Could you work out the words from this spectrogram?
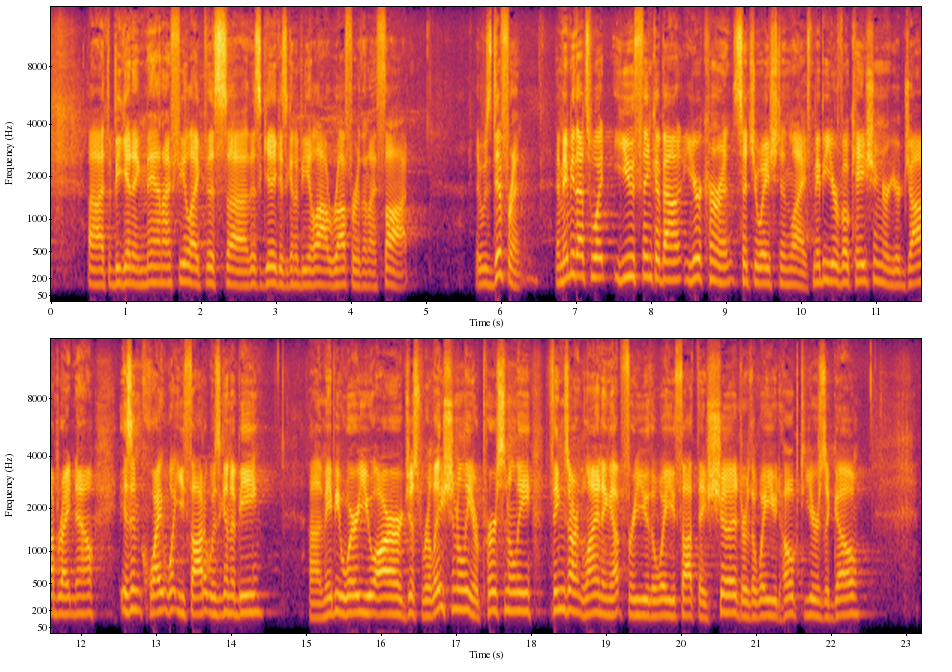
uh, at the beginning Man, I feel like this, uh, this gig is going to be a lot rougher than I thought. It was different. And maybe that's what you think about your current situation in life. Maybe your vocation or your job right now isn't quite what you thought it was going to be. Uh, maybe where you are just relationally or personally, things aren't lining up for you the way you thought they should or the way you'd hoped years ago.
